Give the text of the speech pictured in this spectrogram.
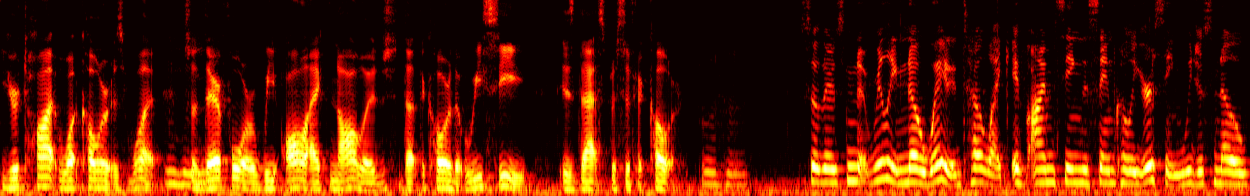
you're taught what color is what. So mm-hmm. therefore, we all acknowledge that the color that we see is that specific color. Mm-hmm. So there's no, really no way to tell like if I'm seeing the same color you're seeing. We just know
